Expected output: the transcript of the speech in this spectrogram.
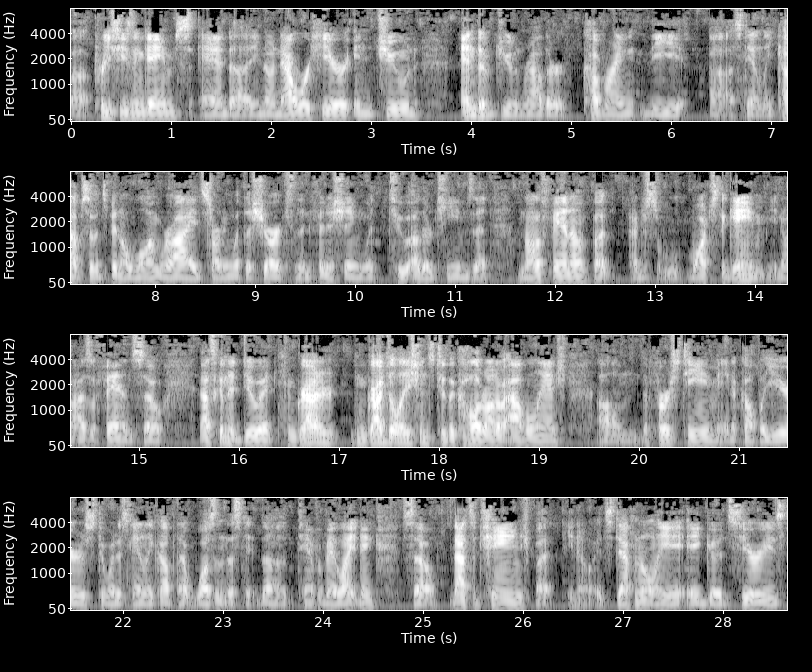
uh, preseason games, and uh, you know now we're here in June, end of June rather, covering the uh, Stanley Cup. So it's been a long ride, starting with the Sharks and then finishing with two other teams that I'm not a fan of, but I just watch the game, you know, as a fan. So that's going to do it. Congrat- congratulations to the Colorado Avalanche, um, the first team in a couple years to win a Stanley Cup that wasn't the, the Tampa Bay Lightning. So that's a change, but, you know, it's definitely a, a good series.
